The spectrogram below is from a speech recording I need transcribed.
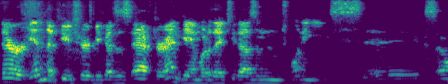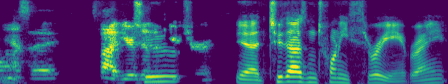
they're in the future because it's after Endgame. What are they? 2026. I want to Yeah. say it's five years in the future. Yeah, 2023, right?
